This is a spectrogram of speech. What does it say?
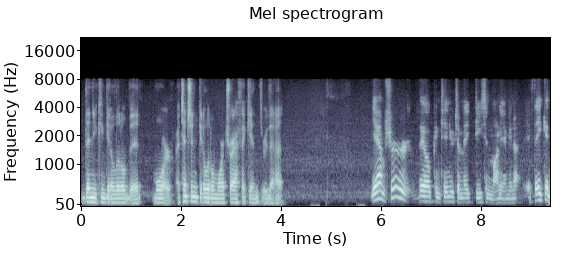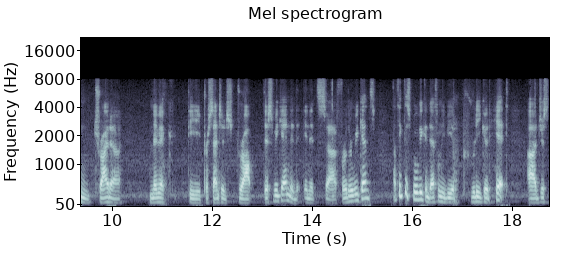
then you can get a little bit more attention get a little more traffic in through that yeah i'm sure they'll continue to make decent money i mean if they can try to mimic the percentage drop this weekend and in its uh, further weekends i think this movie can definitely be a pretty good hit uh, just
